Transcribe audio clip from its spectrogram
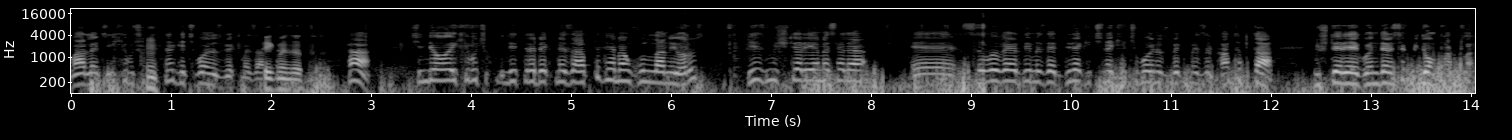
varlığın içine iki buçuk litre keçi boynuzu bekmezi attık. Pekmez attık. Ha, şimdi o iki buçuk litre bekmezi attık hemen kullanıyoruz. Biz müşteriye mesela e, sıvı verdiğimizde direkt içine keçi boynuz bekmezi katıp da müşteriye gönderirsek bidon patlar.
